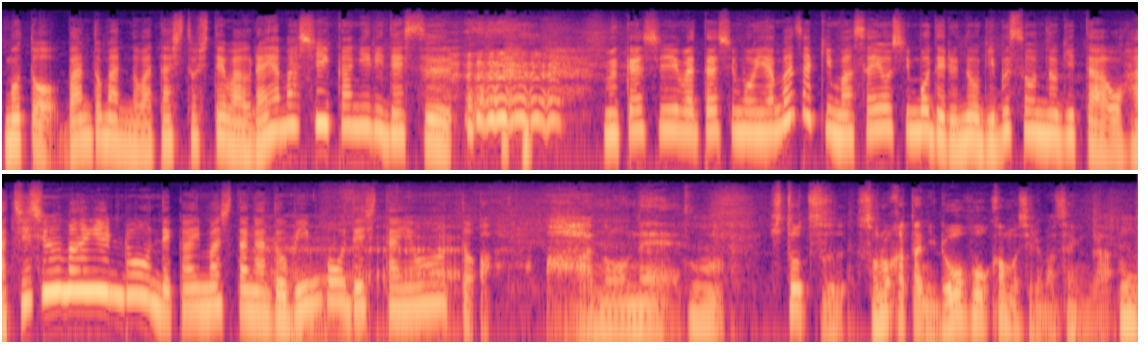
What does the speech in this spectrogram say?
元バンドマンの私としては羨ましい限りです。昔私も山崎正義モデルのギブソンのギターを80万円ローンで買いましたがど貧乏でしたよと。あのね、うん、一つその方に朗報かもしれませんが、うん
